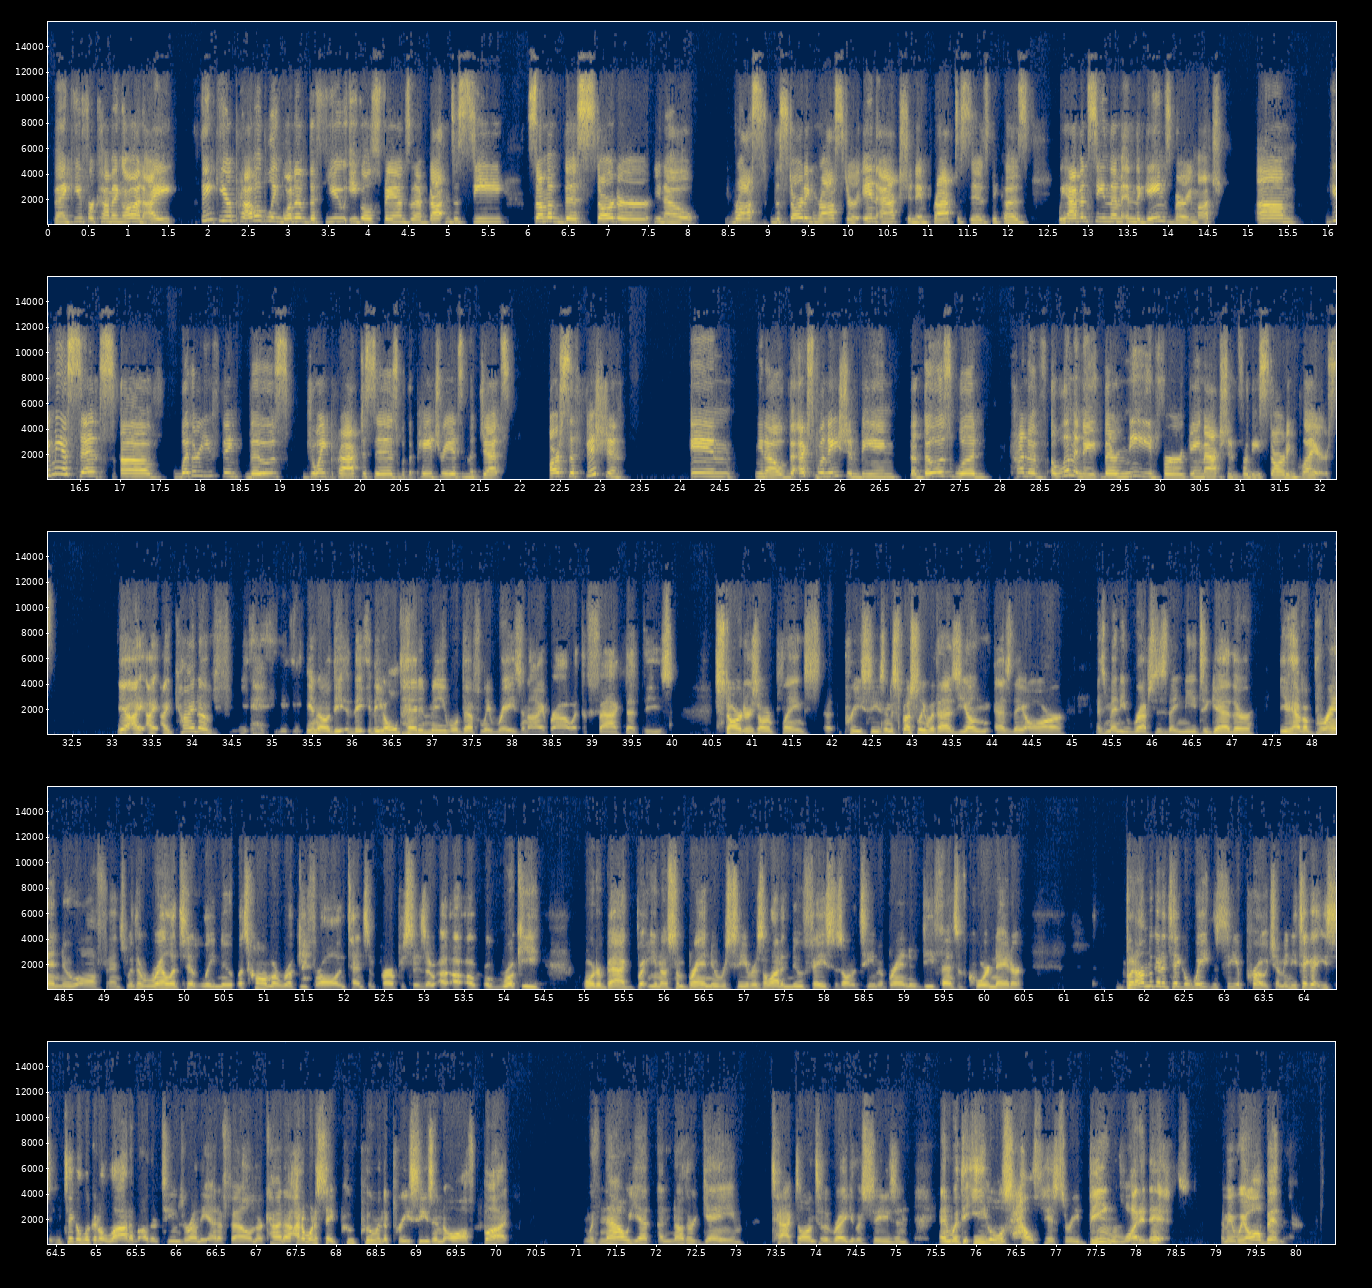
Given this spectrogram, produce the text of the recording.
Thank you for coming on. I think you're probably one of the few Eagles fans that have gotten to see some of this starter, you know, Ross, the starting roster in action in practices because we haven't seen them in the games very much. Um, give me a sense of whether you think those joint practices with the Patriots and the Jets are sufficient in, you know, the explanation being that those would kind of eliminate their need for game action for these starting players. Yeah, I, I, I, kind of, you know, the, the the old head in me will definitely raise an eyebrow at the fact that these starters aren't playing uh, preseason, especially with as young as they are as many reps as they need together. You have a brand new offense with a relatively new, let's call him a rookie for all intents and purposes, a, a, a rookie quarterback, but you know, some brand new receivers, a lot of new faces on the team, a brand new defensive coordinator. But I'm going to take a wait and see approach. I mean, you take a you, you take a look at a lot of other teams around the NFL, and they're kind of I don't want to say poo poo in the preseason off, but with now yet another game tacked on to the regular season. And with the Eagles' health history being what it is, I mean, we all been there.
